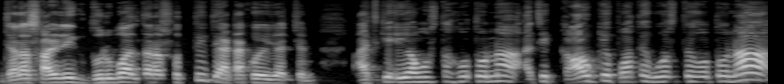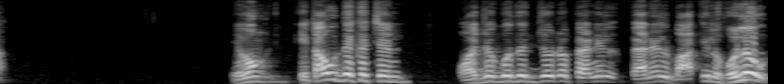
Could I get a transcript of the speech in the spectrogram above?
যারা শারীরিক দুর্বল তারা সত্যিই তো অ্যাটাক হয়ে যাচ্ছেন। আজকে এই অবস্থা হতো না আজকে কাউকে পথে বসতে হতো না। এবং এটাও দেখেছেন অযোগ্যদের জন্য প্যানেল প্যানেল বাতিল হলেও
